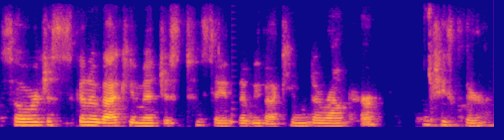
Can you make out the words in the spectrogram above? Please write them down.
So we're just going to vacuum it just to say that we vacuumed around her. She's clear.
